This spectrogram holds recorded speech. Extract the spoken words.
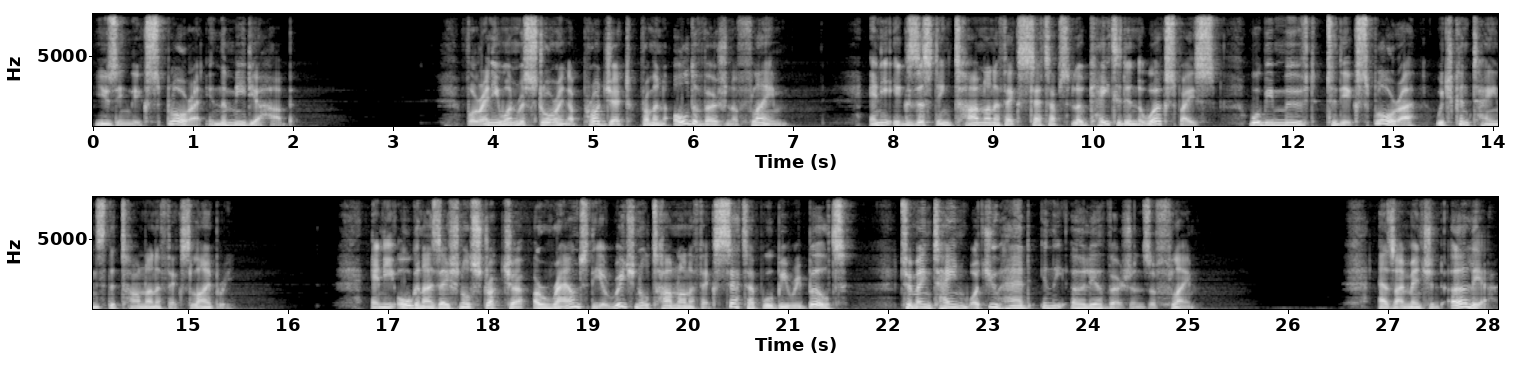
using the Explorer in the Media Hub. For anyone restoring a project from an older version of Flame, any existing timeline effects setups located in the workspace will be moved to the Explorer, which contains the Timeline Effects library. Any organizational structure around the original Timeline Effects setup will be rebuilt to maintain what you had in the earlier versions of Flame. As I mentioned earlier,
